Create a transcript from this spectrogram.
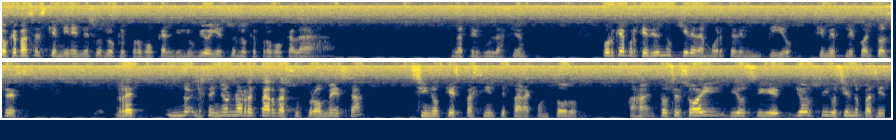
Lo que pasa es que, miren, eso es lo que provoca el diluvio y esto es lo que provoca la, la tribulación. ¿Por qué? Porque Dios no quiere la muerte del impío. ¿Sí me explico? Entonces, el Señor no retarda su promesa, sino que es paciente para con todos. Entonces hoy Dios sigue, yo sigo siendo paciente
